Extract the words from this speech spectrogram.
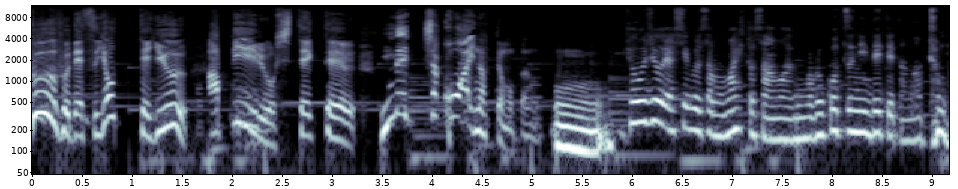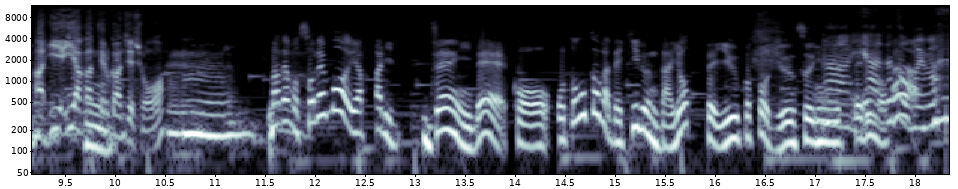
夫婦ですよっていうアピールをしてて、めっちゃ怖いなって思ったの。うん。表情や仕草も真人さんはもう露骨に出てたなって思う。あ、い嫌がってる感じでしょ？う。うんん。まあでもそれもやっぱり善意で、こう、弟ができるんだよっていうことを純粋に言ってるあいや、のだと思いが、ます。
